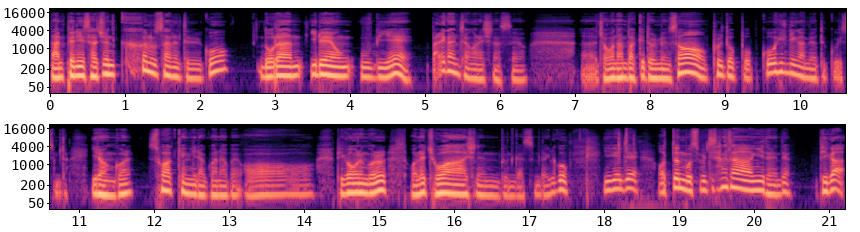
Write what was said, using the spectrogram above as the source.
남편이 사준 큰 우산을 들고 노란 일회용 우비에 빨간 장화를 신었어요. 어, 정원 한 바퀴 돌면서 풀도 뽑고 힐링하며 듣고 있습니다. 이런 걸 소확행이라고 하나 봐요. 어, 비가 오는 거를 원래 좋아하시는 분 같습니다. 그리고 이게 이제 어떤 모습일지 상상이 되는데 비가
